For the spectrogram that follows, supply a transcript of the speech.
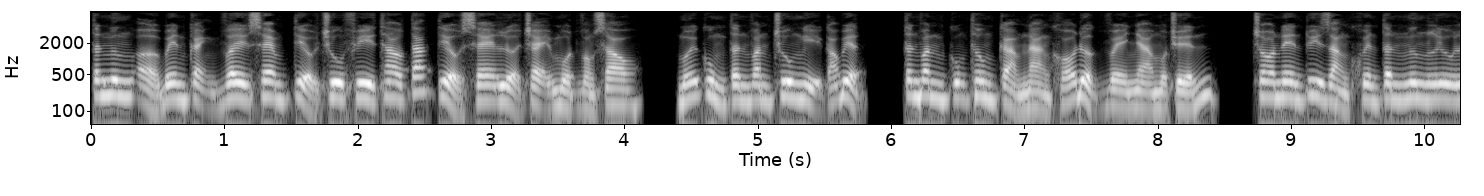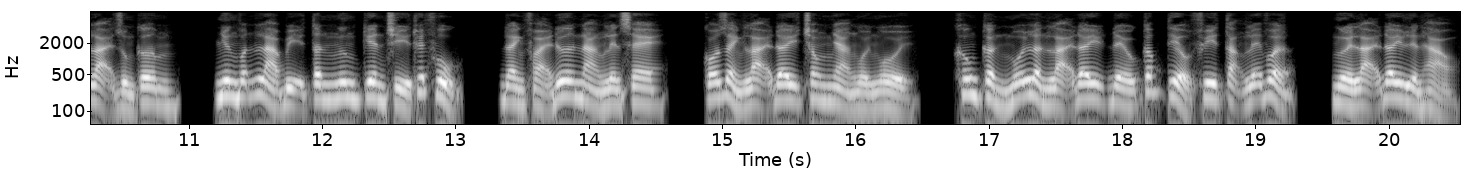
Tân ngưng ở bên cạnh vây xem tiểu chu phi thao tác tiểu xe lửa chạy một vòng sau, mới cùng tân văn chu nghị cáo biệt, tân văn cũng thông cảm nàng khó được về nhà một chuyến, cho nên tuy rằng khuyên tân ngưng lưu lại dùng cơm, nhưng vẫn là bị tân ngưng kiên trì thuyết phục, đành phải đưa nàng lên xe, có rảnh lại đây trong nhà ngồi ngồi, không cần mỗi lần lại đây đều cấp tiểu phi tặng lễ vật, người lại đây liền hảo.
